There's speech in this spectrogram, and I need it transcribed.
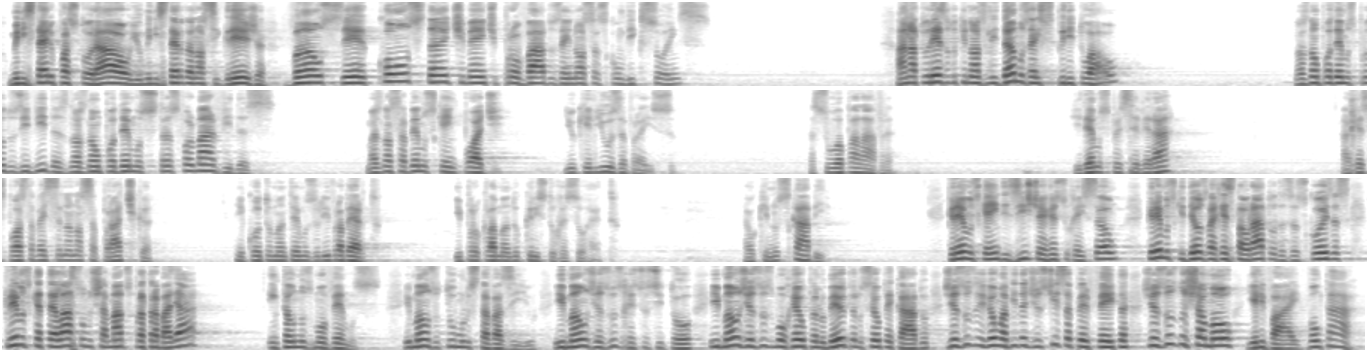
O ministério pastoral e o ministério da nossa igreja vão ser constantemente provados em nossas convicções. A natureza do que nós lidamos é espiritual. Nós não podemos produzir vidas, nós não podemos transformar vidas. Mas nós sabemos quem pode e o que ele usa para isso. A sua palavra. Iremos perseverar? A resposta vai ser na nossa prática enquanto mantemos o livro aberto e proclamando Cristo ressurreto. É o que nos cabe. Cremos que ainda existe a ressurreição, cremos que Deus vai restaurar todas as coisas, cremos que até lá somos chamados para trabalhar, então nos movemos. Irmãos, o túmulo está vazio. Irmãos, Jesus ressuscitou. Irmãos, Jesus morreu pelo meu e pelo seu pecado. Jesus viveu uma vida de justiça perfeita. Jesus nos chamou e ele vai voltar.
